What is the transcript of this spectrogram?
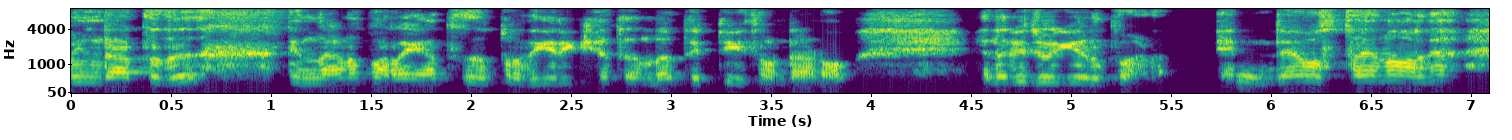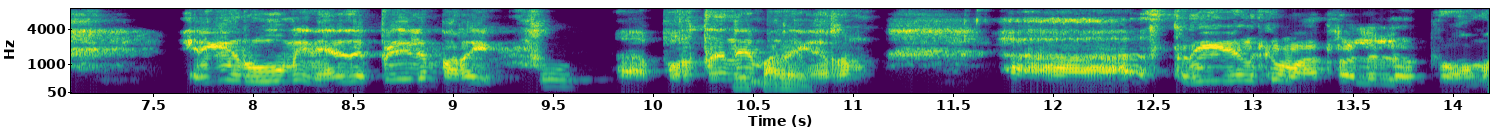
മിണ്ടാത്തത് എന്താണ് പറയാത്തത് പ്രതികരിക്കാത്തത് എന്താ തെറ്റ് ചെയ്തുകൊണ്ടാണോ എന്നൊക്കെ ചോദിക്കാൻ എളുപ്പമാണ്. എന്റെ അവസ്ഥ എന്ന് പറഞ്ഞാൽ എനിക്ക് റൂമിൽ ഞാനിത് എപ്പോഴേലും പറയും. പുറത്ത് തന്നെ പറയും. കാരണം സ്ത്രീകൾക്ക് മാത്രമല്ലല്ലോ ട്രോമ.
